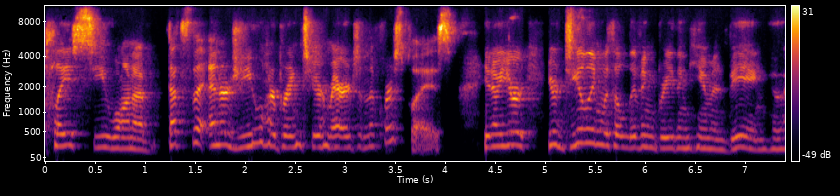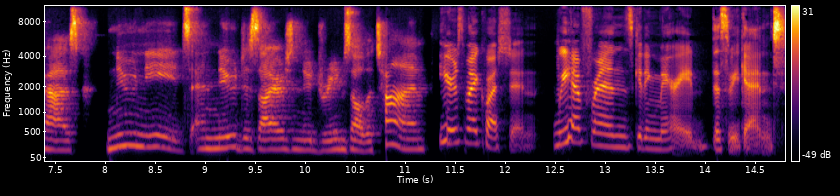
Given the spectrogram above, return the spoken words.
place you want to that's the energy you want to bring to your marriage in the first place you know you're you're dealing with a living breathing human being who has new needs and new desires and new dreams all the time here's my question we have friends getting married this weekend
